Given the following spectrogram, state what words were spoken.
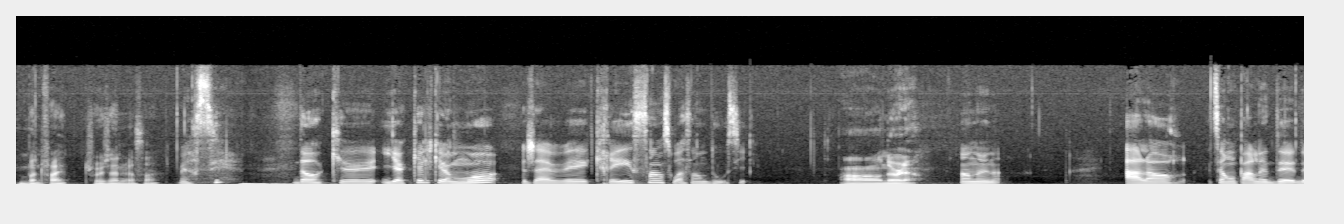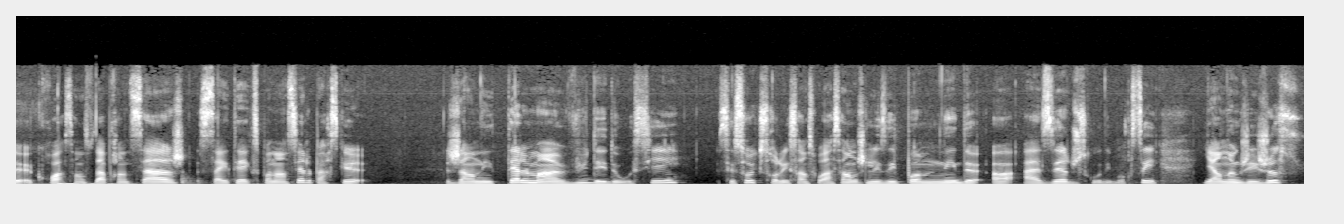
Bonne fête, joyeux anniversaire. Merci. Donc, euh, il y a quelques mois, j'avais créé 160 dossiers. En un an. En un an. Alors, on parlait de, de croissance d'apprentissage, ça a été exponentiel parce que j'en ai tellement vu des dossiers. C'est sûr que sur les 160, je les ai pas menés de A à Z jusqu'au déboursé. Il y en a que j'ai juste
